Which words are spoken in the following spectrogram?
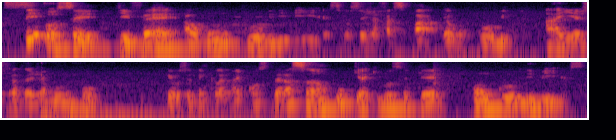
Se você tiver algum clube de milhas, se você já faz parte de algum clube, aí a estratégia muda um pouco. Porque você tem que levar em consideração o que é que você quer com o clube de milhas.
